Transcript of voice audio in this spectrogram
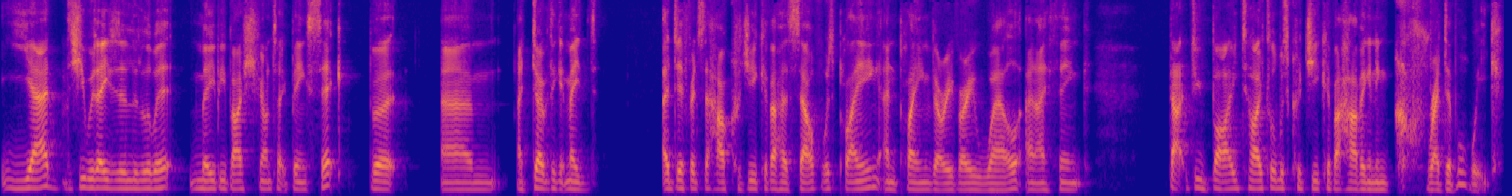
yeah, she was aided a little bit, maybe by Swiatek being sick, but um, I don't think it made a difference to how Krejcikova herself was playing and playing very, very well. And I think that Dubai title was Krejcikova having an incredible week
